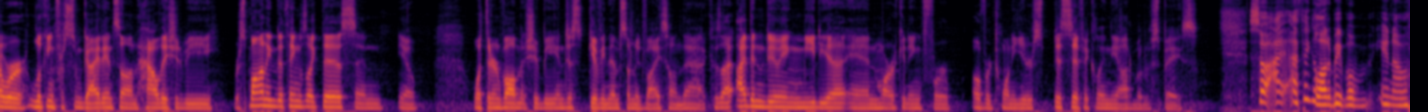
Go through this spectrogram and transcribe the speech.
of were looking for some guidance on how they should be responding to things like this, and you know what their involvement should be, and just giving them some advice on that. Because I've been doing media and marketing for over 20 years, specifically in the automotive space. So I, I think a lot of people, you know,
